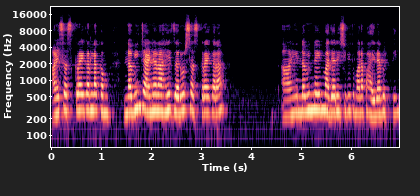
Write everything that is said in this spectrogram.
आणि सबस्क्राईब करायला कम नवीन चॅनल आहे जरूर सबस्क्राईब करा. आणि नवीन नवीन माझ्या रेसिपी तुम्हाला पाहायला भेटतील.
